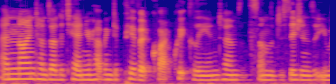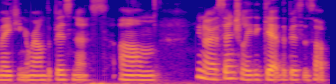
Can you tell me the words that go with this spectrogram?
and nine times out of ten, you're having to pivot quite quickly in terms of some of the decisions that you're making around the business. Um, you know, essentially to get the business up,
